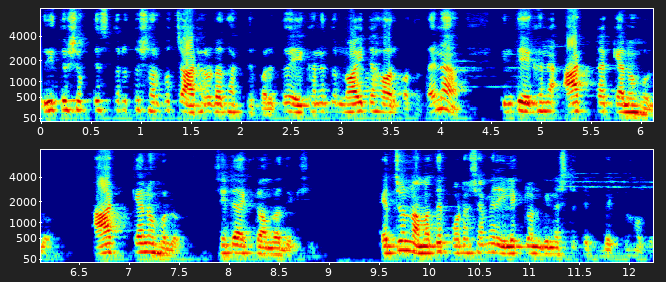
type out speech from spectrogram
তৃতীয় শক্তি স্তরে তো সর্বোচ্চ আঠারোটা থাকতে পারে। তো এখানে তো নয়টা হওয়ার কথা, তাই না? কিন্তু এখানে আটটা কেন হলো? আট কেন হলো? সেটা একটু আমরা দেখি। এর জন্য আমাদের পটাশিয়ামের ইলেকট্রন বিন্যাসটা দেখতে হবে।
